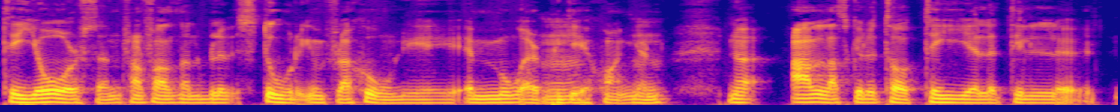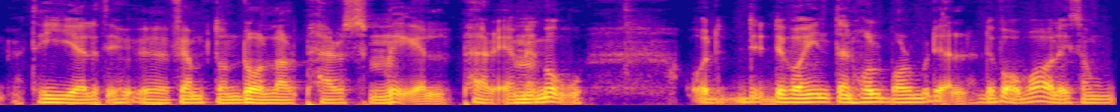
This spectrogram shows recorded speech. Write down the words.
10 år sedan. Framförallt när det blev stor inflation i MMORPG-genren. Mm. När alla skulle ta 10 eller till 10 eller till 15 eh, dollar per mm. spel, mm. per MMO. Mm. Och det, det, var inte en hållbar modell. Det var bara liksom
